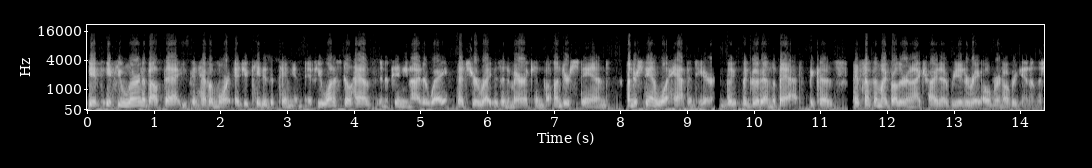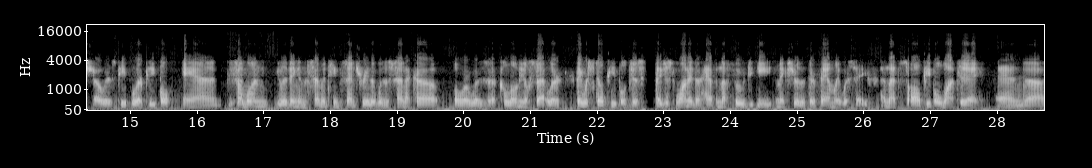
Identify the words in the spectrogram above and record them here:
If, if you learn about that, you can have a more educated opinion. If you want to still have an opinion either way, that's your right as an American, but understand understand what happened here, the, the good and the bad, because it's something my brother and I try to reiterate over and over again on the show is people are people. And someone living in the 17th century that was a Seneca or was a colonial settler, they were still people. Just They just wanted to have enough food to eat and make sure that their family was safe. And that's all people want today. And uh,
